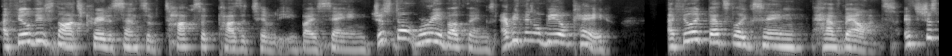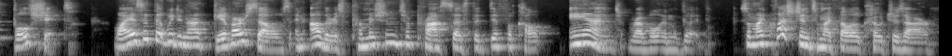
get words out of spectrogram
I feel these thoughts create a sense of toxic positivity by saying just don't worry about things. Everything will be okay. I feel like that's like saying have balance. It's just bullshit. Why is it that we do not give ourselves and others permission to process the difficult and revel in the good? So my question to my fellow coaches are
